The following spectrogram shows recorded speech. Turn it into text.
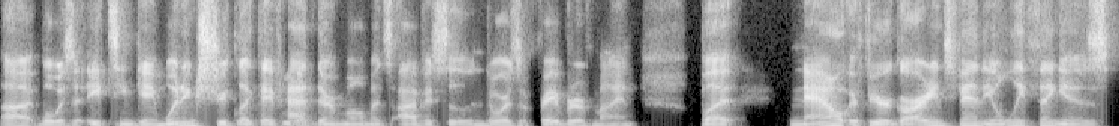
uh what was it 18 game winning streak like they've yeah. had their moments obviously lindor is a favorite of mine but now, if you're a Guardians fan, the only thing is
